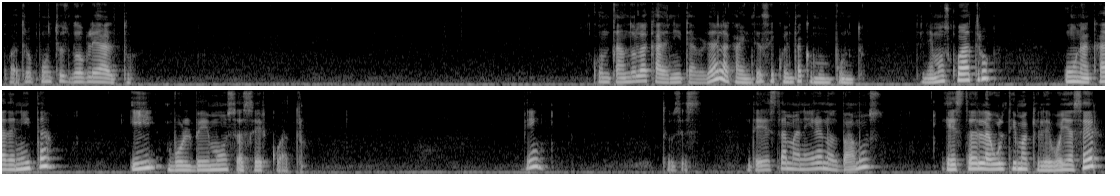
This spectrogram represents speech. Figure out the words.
cuatro puntos doble alto. contando la cadenita, ¿verdad? La cadenita se cuenta como un punto. Tenemos cuatro, una cadenita y volvemos a hacer cuatro. Bien, entonces de esta manera nos vamos. Esta es la última que le voy a hacer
